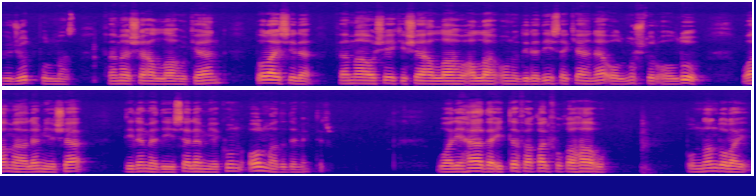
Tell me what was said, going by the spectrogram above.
vücut bulmaz. Fema Allahu kan dolayısıyla Fema o şey ki Allahu Allah onu dilediyse kâne olmuştur oldu. Ve ma lem yeşâ dilemediyse lem yekun olmadı demektir. Ve lihâze ittefakal fukahâ'u Bundan dolayı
